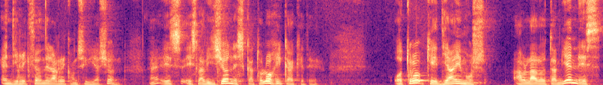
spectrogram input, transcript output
en dirección de la reconciliación. ¿eh? Es, la visión escatológica que te... Otro que ya hemos hablado también es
